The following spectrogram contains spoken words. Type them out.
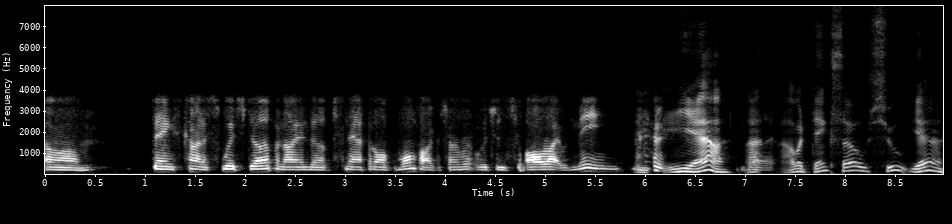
um, things kind of switched up, and I ended up snapping off one pocket tournament, which is all right with me. yeah, I, I, would think so. Shoot, yeah.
